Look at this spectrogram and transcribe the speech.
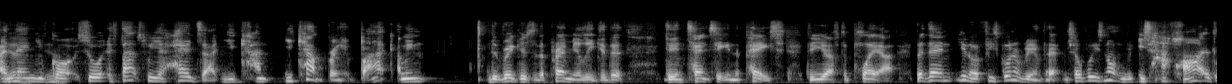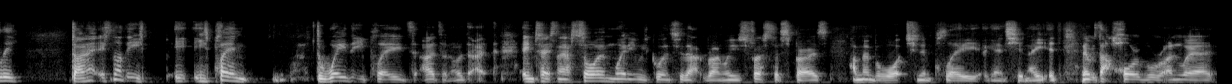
and yeah, then you've yeah. got. So if that's where your head's at, you can't you can't bring it back. I mean, the rigors of the Premier League, the the intensity and the pace that you have to play at. But then you know, if he's going to reinvent himself, well, he's not. He's half-heartedly done it. It's not that he's he's playing the way that he played, I don't know. That, interestingly, I saw him when he was going through that run when he was first at Spurs. I remember watching him play against United, and it was that horrible run where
